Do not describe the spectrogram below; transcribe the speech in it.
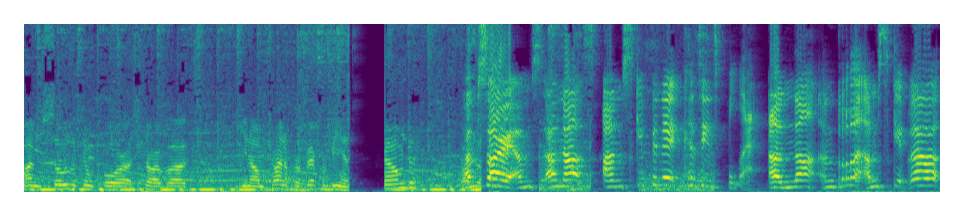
I'm so looking for a Starbucks. You know, I'm trying to prevent from being scammed. I'm sorry. I'm I'm not. I'm skipping it because it's black. I'm not. I'm I'm skip. Uh,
